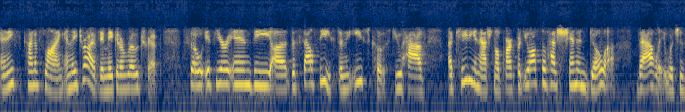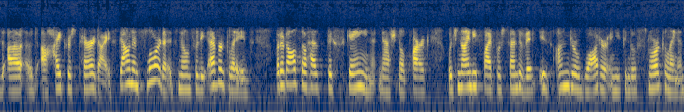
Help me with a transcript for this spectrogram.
any kind of flying and they drive. They make it a road trip. So if you're in the uh, the southeast and the east coast, you have Acadia National Park, but you also have Shenandoah Valley, which is a, a hiker's paradise. Down in Florida, it's known for the Everglades, but it also has Biscayne National Park, which 95% of it is underwater, and you can go snorkeling and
